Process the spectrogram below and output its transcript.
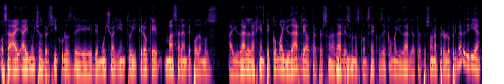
o sea, hay, muchos versículos de, mucho aliento y creo que más adelante podemos ayudar a la gente cómo ayudarle a otra persona, darles unos consejos de cómo ayudarle a otra persona. Pero lo primero diría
